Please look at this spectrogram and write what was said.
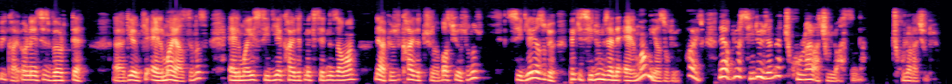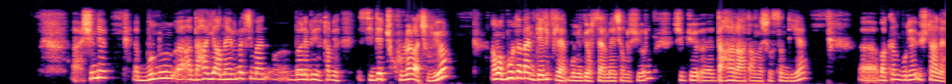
Bilgi kaydı. Örneğin siz Word'de e, diyelim ki elma yazdınız. Elmayı CD'ye kaydetmek istediğiniz zaman ne yapıyorsunuz? Kaydet tuşuna basıyorsunuz. CD'ye yazılıyor. Peki CD'nin üzerine elma mı yazılıyor? Hayır. Ne yapıyor? CD üzerinde çukurlar açılıyor aslında. Çukurlar açılıyor. E, şimdi e, bunun e, daha iyi anlayabilmek için ben böyle bir tabii CD çukurlar açılıyor. Ama burada ben delikle bunu göstermeye çalışıyorum. Çünkü e, daha rahat anlaşılsın diye. E, bakın buraya 3 tane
